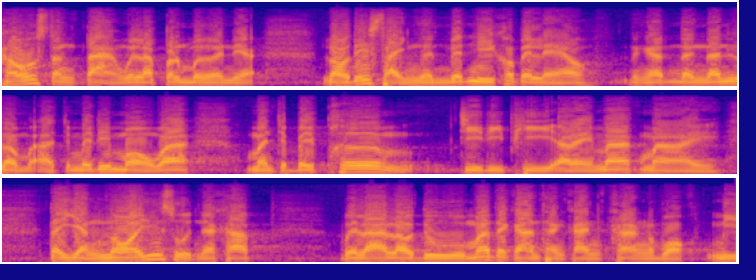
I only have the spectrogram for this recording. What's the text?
house ต่างๆ เวลาประเมินเนี่ยเราได้ใส่เงินเม็ดนี้เข้าไปแล้วดังนั้นดังนั้นเราอาจจะไม่ได้มองว่ามันจะไปเพิ่ม GDP อะไรมากมาย แต่อย่างน้อยที่สุดนะครับ เวลาเราดูมาตรการทางการคลังบอกมี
